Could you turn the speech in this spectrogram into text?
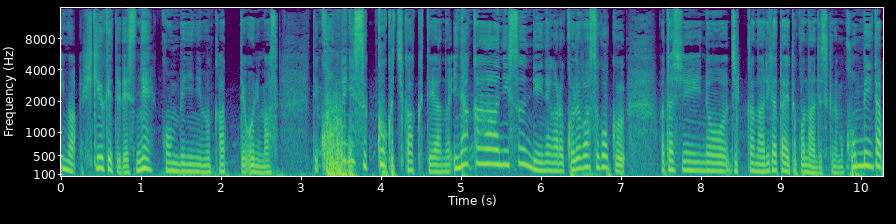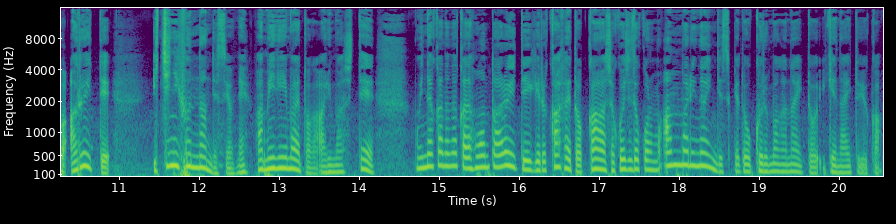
今、引き受けてですね、コンビニに向かっております。で、コンビニすっごく近くて、あの、田舎に住んでいながら、これはすごく私の実家のありがたいとこなんですけども、コンビニ多分歩いて1、2分なんですよね。ファミリーマートがありまして、もう田舎の中で本当歩いていけるカフェとか食事どころもあんまりないんですけど、車がないといけないというか、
